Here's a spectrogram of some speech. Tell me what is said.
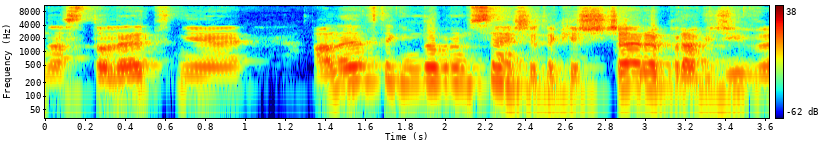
nastoletnie, ale w takim dobrym sensie, takie szczere, prawdziwe,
